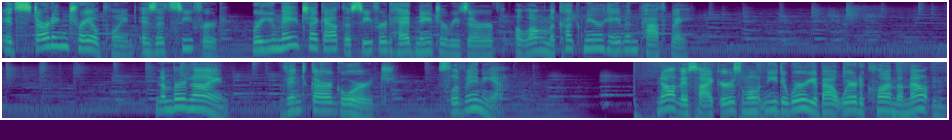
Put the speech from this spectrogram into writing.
Its starting trail point is at Seaford, where you may check out the Seaford Head Nature Reserve along the Cuckmere Haven pathway. Number 9. Vintgar Gorge, Slovenia. Novice hikers won't need to worry about where to climb a mountain.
